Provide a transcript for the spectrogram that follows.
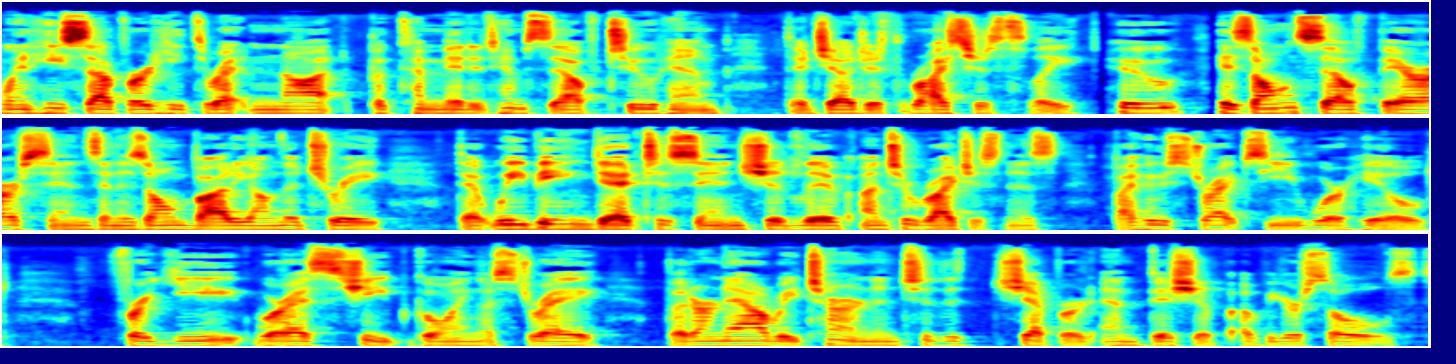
When he suffered, he threatened not, but committed himself to him that judgeth righteously, who his own self bare our sins in his own body on the tree, that we being dead to sin should live unto righteousness, by whose stripes ye were healed. For ye were as sheep going astray, but are now returned unto the shepherd and bishop of your souls.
